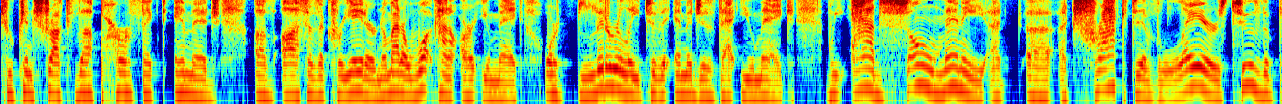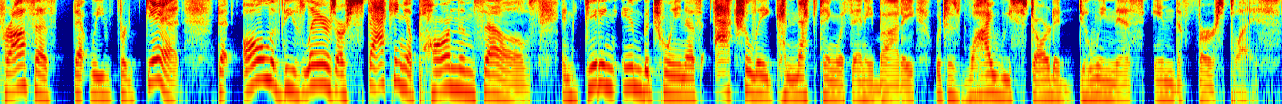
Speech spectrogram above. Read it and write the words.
to construct the perfect image of us as a creator. No matter what kind of art you make or literally to the images that you make we add so many uh, uh, attractive layers to the process that we forget that all of these layers are stacking upon themselves and getting in between us actually connecting with anybody, which is why we started doing this in the first place.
